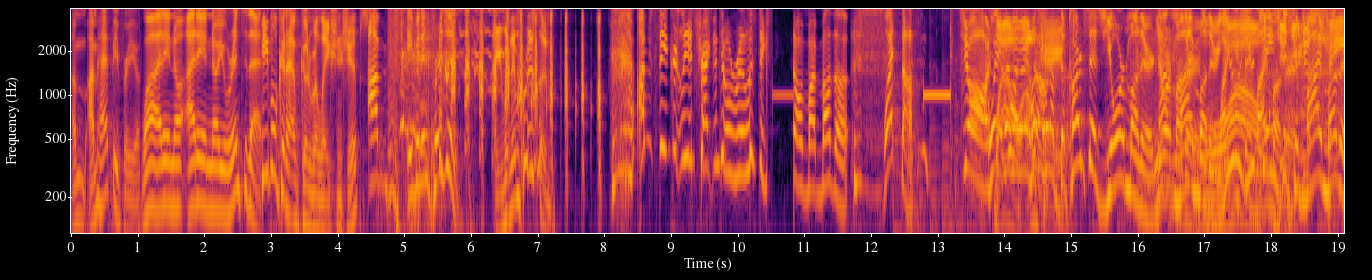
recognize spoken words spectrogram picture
I'm I'm happy for you. Wow, I didn't know. I didn't know you were into that. People could have good relationships, I'm Even in prison. even in prison. I'm secretly attracted to a realistic s- of my mother. What the? F- Josh. Wait, wait, wait, wait, hold, on, hold up. The card says your mother, not my mother. mother. Why you you say my changed mother? it to you my just mother.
